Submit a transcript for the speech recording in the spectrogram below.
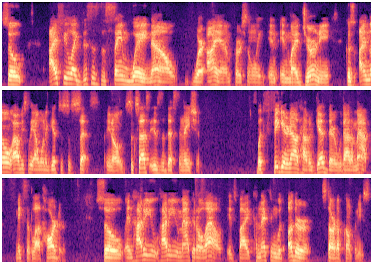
So I feel like this is the same way now where I am personally in, in my journey because I know obviously I want to get to success. You know, success is the destination. But figuring out how to get there without a map makes it a lot harder. So, and how do you how do you map it all out? It's by connecting with other startup companies,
